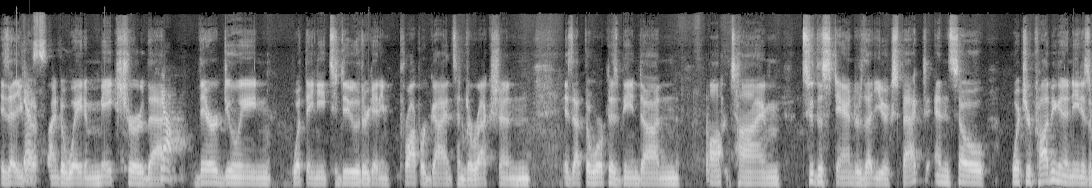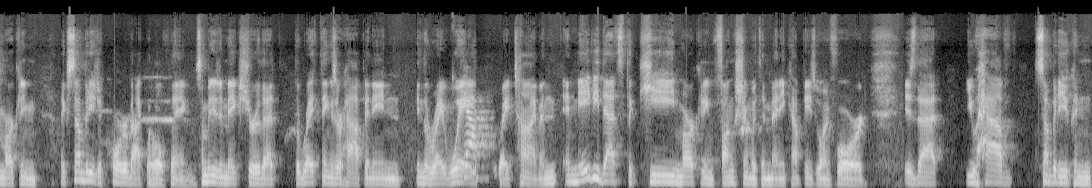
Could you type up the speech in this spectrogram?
Is that you yes. got to find a way to make sure that yeah. they're doing what they need to do. They're getting proper guidance and direction. Is that the work is being done on time to the standards that you expect? And so, what you're probably going to need is a marketing, like somebody to quarterback the whole thing, somebody to make sure that the right things are happening in the right way, yeah. at the right time. And and maybe that's the key marketing function within many companies going forward, is that you have somebody who can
